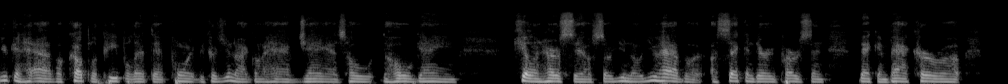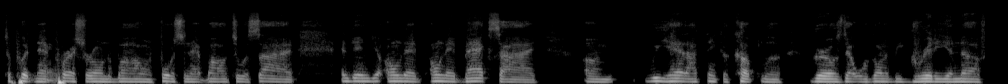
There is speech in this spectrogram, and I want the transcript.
you can have a couple of people at that point because you're not going to have Jazz hold the whole game killing herself. So, you know, you have a, a, secondary person that can back her up to putting that mm. pressure on the ball and forcing that ball to a side. And then you're on that on that backside, um, we had, I think, a couple of girls that were going to be gritty enough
